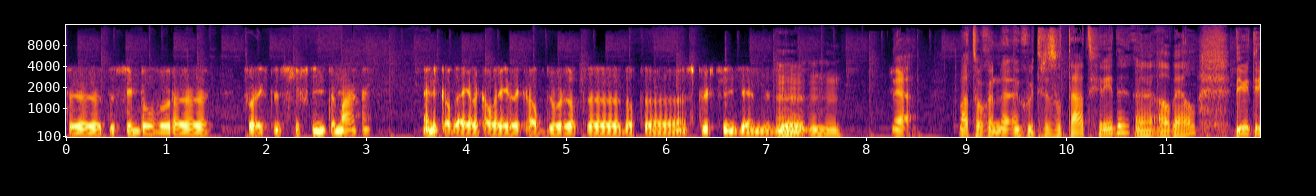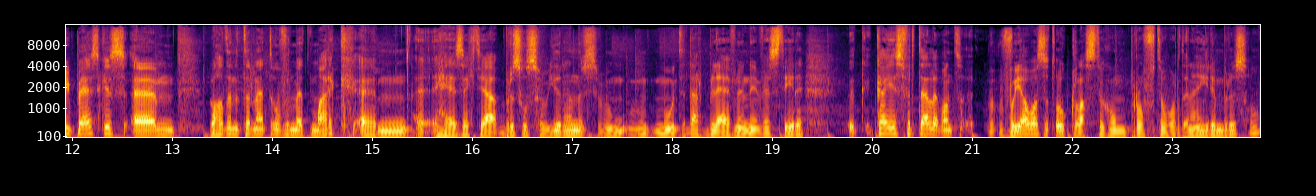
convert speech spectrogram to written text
te, te simpel voor voor echt een schifting te maken. En ik had eigenlijk al redelijk rap door dat uh, dat een spurt ging zijn. Dus, mm -hmm. Ja, maar toch een, een goed resultaat gereden, uh, al bij al. Dimitri Pijskes, um, we hadden het er net over met Mark. Um, hij zegt, ja, Brusselse wielrenners, we, we, moeten daar blijven in investeren. Kan je eens vertellen, want voor jou was het ook lastig om prof te worden hè, hier in Brussel?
